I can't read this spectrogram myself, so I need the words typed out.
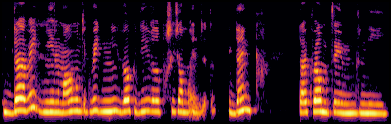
dat weet ik niet helemaal, want ik weet niet welke dieren er precies allemaal in zitten. Ik denk dat ik wel meteen van die,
